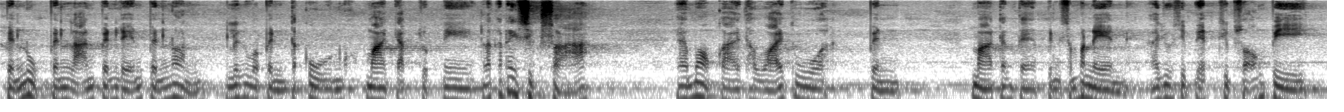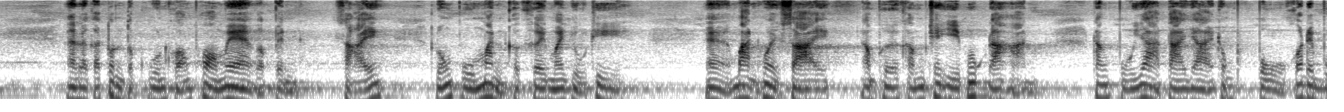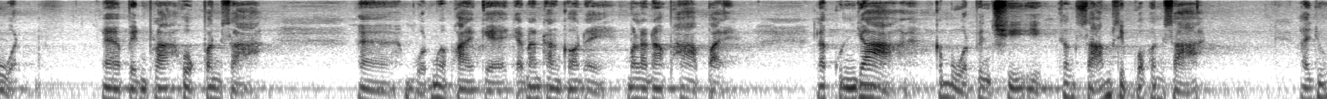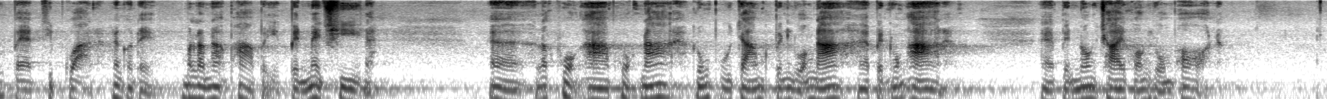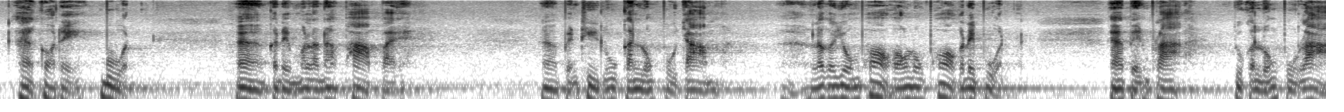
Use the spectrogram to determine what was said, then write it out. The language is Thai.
เป็นลูกเป็นหลานเป็นเหลนเป็นร่อน หรือว่าเป็นตระกูลมาจากจุดนี้ แล้วก็ได้ศึกษาเอ่อมอบกายถวายตัวเป็นมาตั้งแต่เป็นสมณเณรอายุ 11 12 ปีเอ่อแล้วก็ต้นตระกูลของพ่อแม่ก็เป็นสายหลวงปู่มั่นก็เคยมาอยู่ที่บ้านห้วยทรายอำเภอคำเชะอีมุกดาหาร ทั้งปู่ย่าตายายทั้งปู่ก็ได้บวชเป็นพระหกพรรษา บวชเมื่อภายแก่ จากนั้นท่านก็ได้มรณภาพไป และคุณย่าก็บวชเป็นชีอีกทั้ง 30 กว่าพรรษา อายุ 80 กว่าท่านก็ได้มรณภาพไปอีกเป็นแม่ชีนะแล้วพวกอาพวกน้าหลวงปู่จามก็เป็นหลวงน้าเป็นหลวงอานะเป็นน้องชายของโยมพ่อนะก็ได้บวชก็ได้มรณภาพไป เป็นที่รู้กันหลวงปู่จาม แล้วก็โยมพ่อของหลวงพ่อก็ได้บวชเป็นพระอยู่กับหลวงปู่ล่า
